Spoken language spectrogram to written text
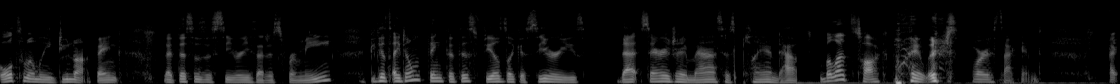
ultimately do not think that this is a series that is for me because I don't think that this feels like a series that Sarah J. Maas has planned out. But let's talk spoilers for a second. I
